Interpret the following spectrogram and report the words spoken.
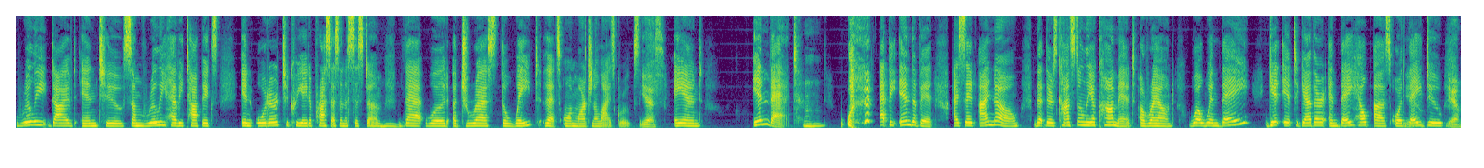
really dived into some really heavy topics in order to create a process and a system mm-hmm. that would address the weight that's on marginalized groups. Yes. And in that, mm-hmm. at the end of it, I said, I know that there's constantly a comment around, well, when they get it together and they help us or they do. Yeah.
